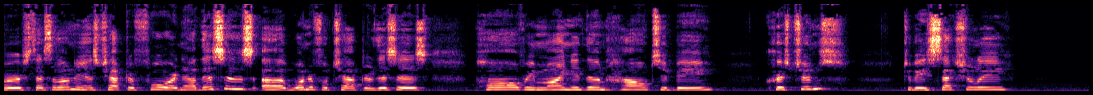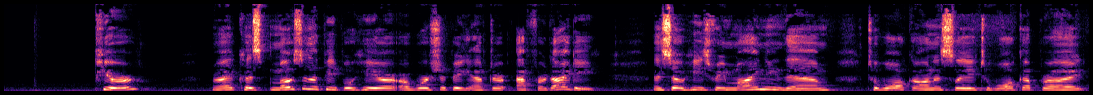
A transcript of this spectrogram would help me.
First Thessalonians chapter 4. Now, this is a wonderful chapter. This is Paul reminding them how to be Christians, to be sexually pure, right? Because most of the people here are worshiping after Aphrodite. And so he's reminding them to walk honestly, to walk upright,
